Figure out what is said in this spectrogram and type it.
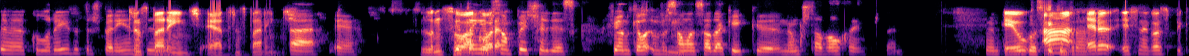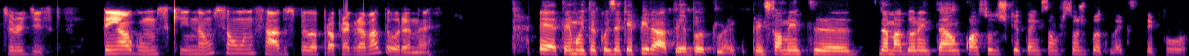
eh, colorida, transparente? transparente, é a transparente. Ah, é. Lançou eu tenho agora. a versão Picture Disc, foi a única versão Hum. lançada aqui que não gostava horrendo, Eu, consegui ah, comprar. era esse negócio Picture Disc. Tem alguns que não são lançados pela própria gravadora, né? É, tem muita coisa que é pirata, é bootleg. Principalmente eh, na Amadora, então, quase todos os que eu tenho são versões bootlegs. Tipo,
